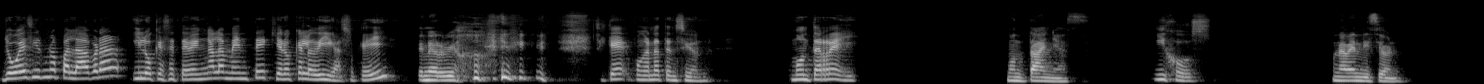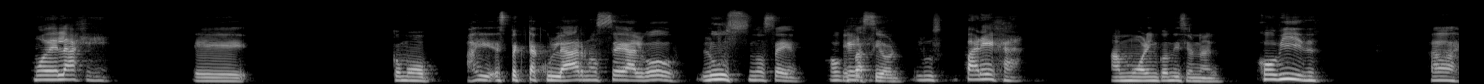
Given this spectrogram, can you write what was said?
Yo voy a decir una palabra y lo que se te venga a la mente quiero que lo digas, ¿ok? Qué nervio. Así que pongan atención. Monterrey. Montañas. Hijos. Una bendición. Modelaje. Eh, como, ay, espectacular, no sé, algo, luz, no sé, okay. pasión. Luz. Pareja. Amor incondicional. COVID. Ay,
